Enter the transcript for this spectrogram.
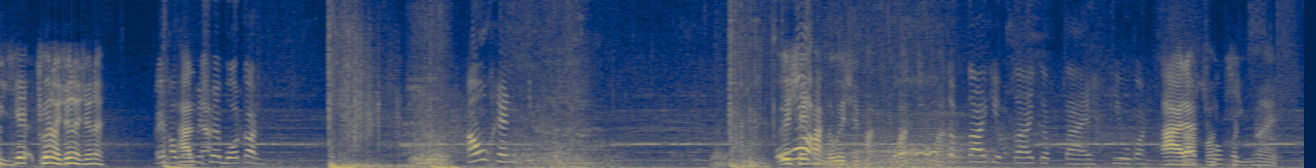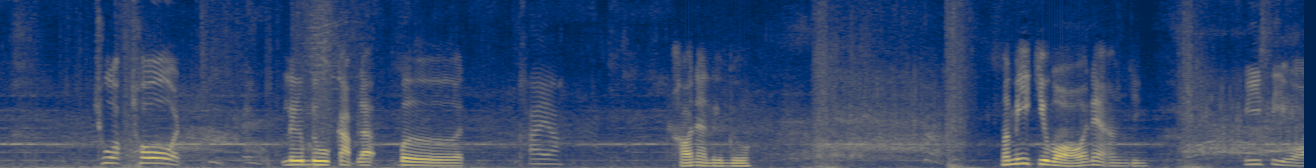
ยเหี้ยช่วยหน่อยช่วยหน่อยช่วยหน่อย เอ้ยเขาทันวิ่งไปละช่วยโบ๊ทก่อน เอ้าเคน เอ้ยใช้หมัดนะเว้ยใช้หมัดใช้หมัดใช้หมัดเกือบตายเกือบตายเกือบตายฮิวก่อนตายแล้วโชเขาดคิวให้ชวกโชดลืมดูกลับแล้วเบิดใครอะเขาเนี่ยลืมดู มันมีอีกกี่หวอวะเนี่ยเอาจริงมีสี่หวอ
